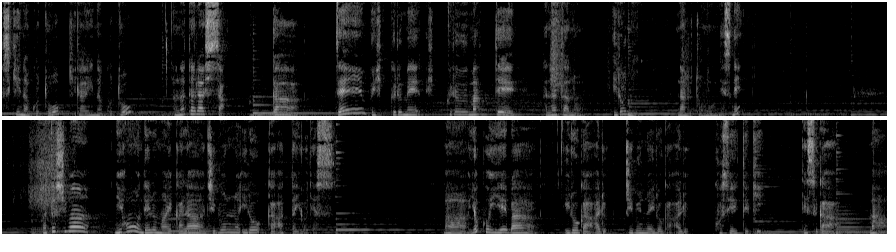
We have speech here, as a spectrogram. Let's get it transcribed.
好きなこと嫌いなことあなたらしさが全部ひっくるめひっくるまってあなたの色になると思うんですね。私は日本を出る前から自分の色があったようです。まあよく言えば色がある自分の色がある個性的ですがまあ、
